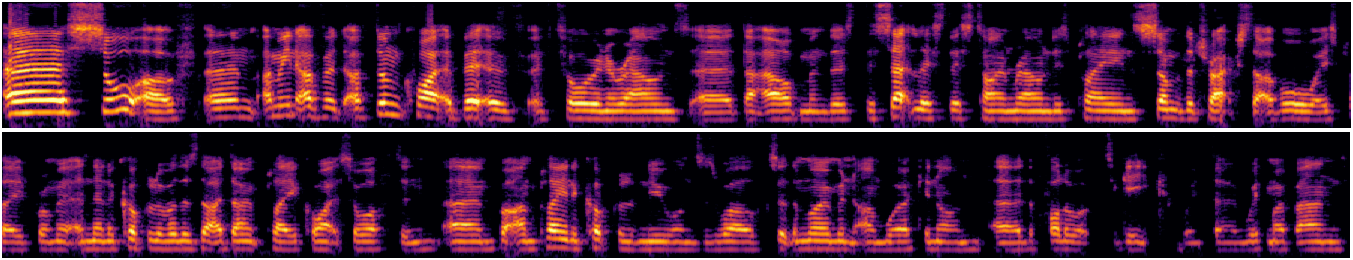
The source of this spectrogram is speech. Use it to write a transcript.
Uh, sort of. Um, I mean, I've I've done quite a bit of, of touring around uh, that album, and there's the set list this time round is playing some of the tracks that I've always played from it, and then a couple of others that I don't play quite so often. Um, but I'm playing a couple of new ones as well, because at the moment I'm working on uh, the follow up to Geek with uh, with my band.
